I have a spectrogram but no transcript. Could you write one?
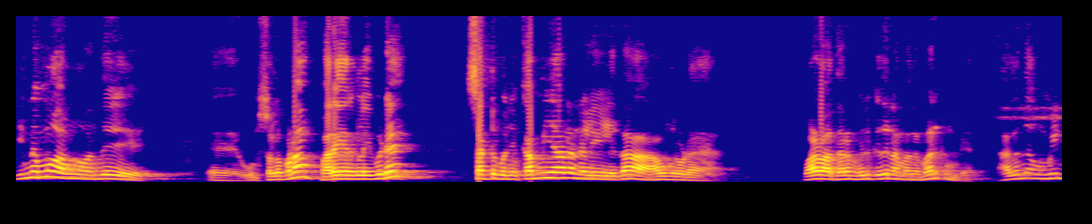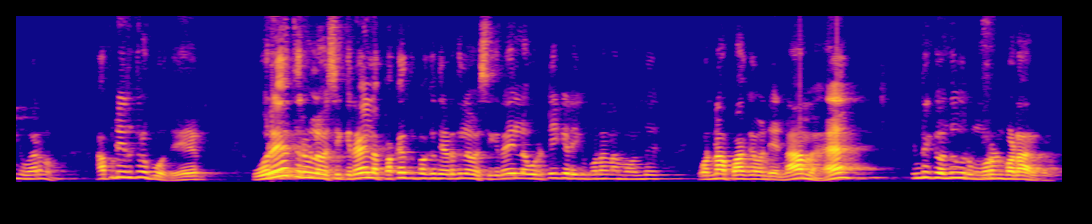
இன்னமும் அவங்க வந்து சொல்லப்போனால் பறையர்களை விட சற்று கொஞ்சம் கம்மியான நிலையில் தான் அவங்களோட வாழ்வாதாரம் இருக்குது. நம்ம அதை மறுக்க முடியாது. அதுலேருந்து அவங்க மீண்டு வரணும். அப்படி இருக்கிற போது ஒரே தெருவில் வசிக்கிற இல்லை பக்கத்து பக்கத்து இடத்துல வசிக்கிற இல்லை ஒரு டீ கடைக்கு போனால் நம்ம வந்து ஒன்றா பார்க்க வேண்டிய நாம இன்றைக்கு வந்து ஒரு முரண்பாடாக இருக்கிறோம்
